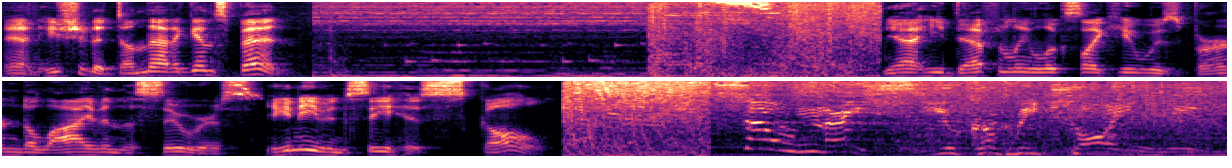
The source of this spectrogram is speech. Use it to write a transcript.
Man, he should have done that against Ben. Yeah, he definitely looks like he was burned alive in the sewers. You can even see his skull. So nice you could rejoin me.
